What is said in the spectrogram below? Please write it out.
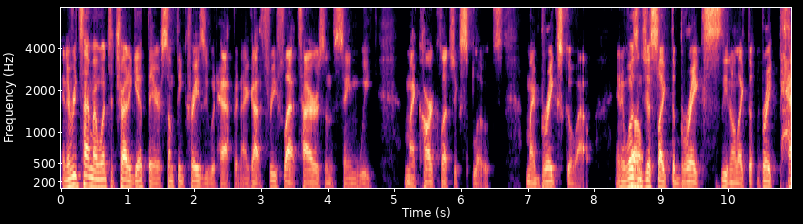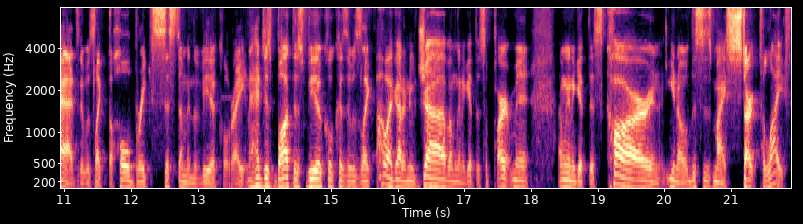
And every time I went to try to get there, something crazy would happen. I got three flat tires in the same week. My car clutch explodes. My brakes go out and it wasn't just like the brakes you know like the brake pads it was like the whole brake system in the vehicle right and i had just bought this vehicle because it was like oh i got a new job i'm going to get this apartment i'm going to get this car and you know this is my start to life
